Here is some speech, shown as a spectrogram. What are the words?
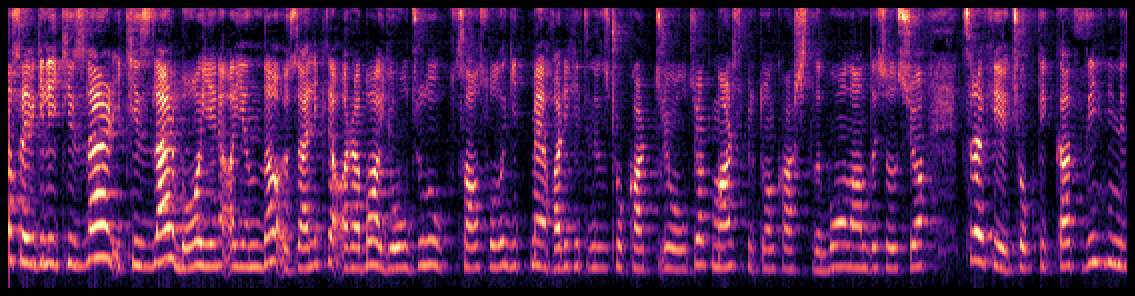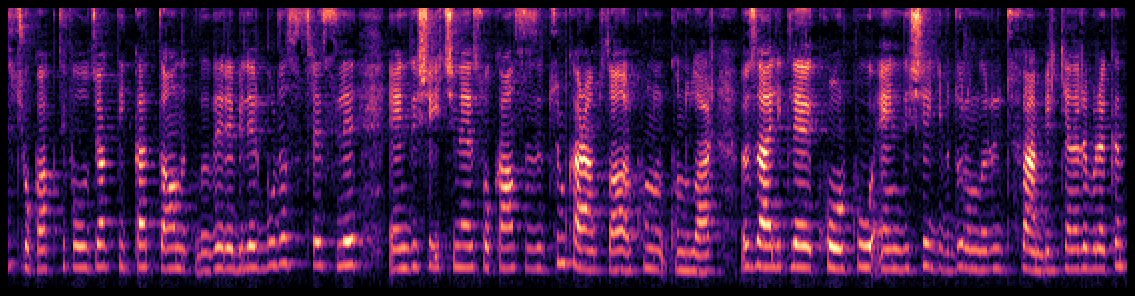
Sevgili ikizler, ikizler boğa yeni ayında özellikle araba, yolculuk, sağ sola gitme hareketinizi çok arttırıyor olacak. Mars Plüton karşıtlığı bu alanda çalışıyor. Trafiğe çok dikkat, zihniniz çok aktif olacak, dikkat dağınıklığı verebilir. Burada stresli, endişe içine sokan sizi tüm karamsar konu- konular, özellikle korku, endişe gibi durumları lütfen bir kenara bırakın.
